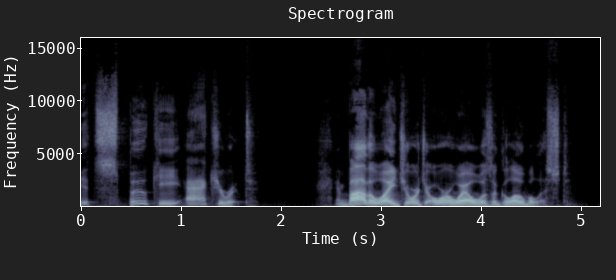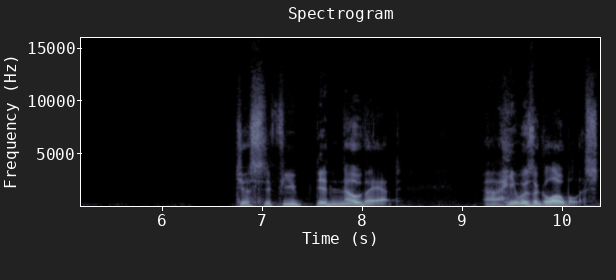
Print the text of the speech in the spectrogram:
it's spooky accurate. And by the way, George Orwell was a globalist. Just if you didn't know that, uh, he was a globalist.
